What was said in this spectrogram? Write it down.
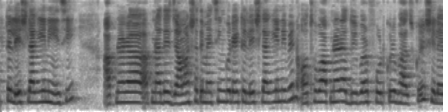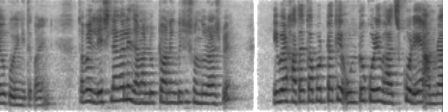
একটা লেস লাগিয়ে নিয়েছি। আপনারা, আপনাদের জামার সাথে ম্যাচিং করে একটা লেস লাগিয়ে নেবেন, অথবা আপনারা দুইবার ফোল্ড করে ভাজ করে সেলাইও করে নিতে পারেন। তবে লেস লাগালে জামার লুকটা অনেক বেশি সুন্দর আসবে। এবার হাতার কাপড়টাকে উল্টো করে ভাজ করে আমরা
